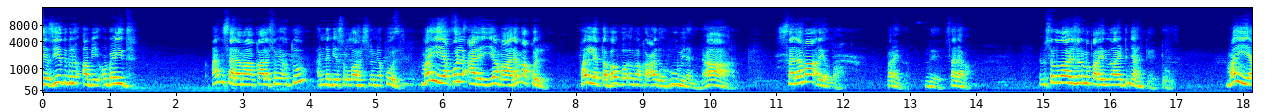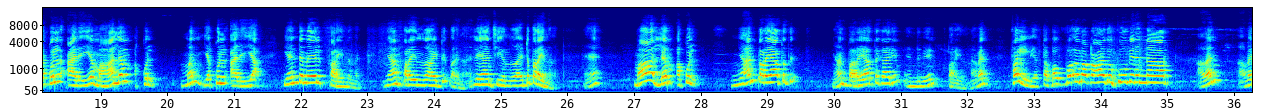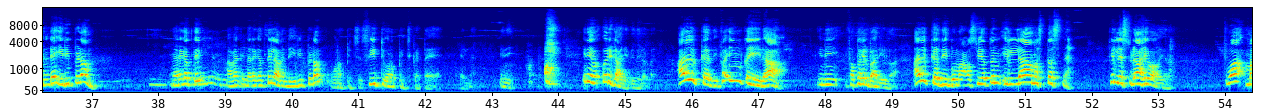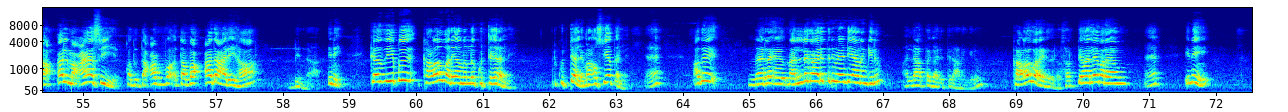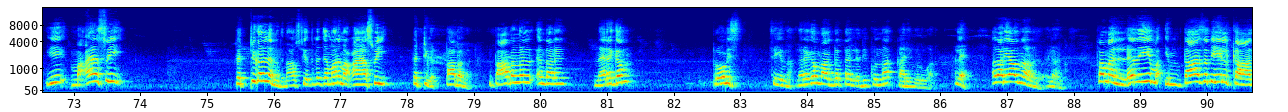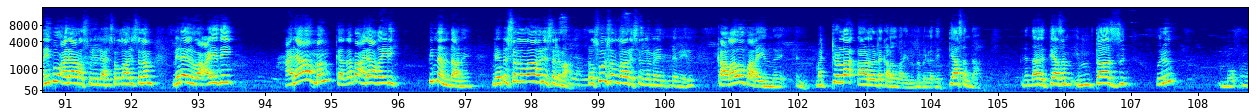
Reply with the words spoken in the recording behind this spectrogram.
يزيد بن أبي عبيد عن سلمة قال سمعت النبي صلى الله عليه وسلم يقول من يقل علي ما لم أقل فليتبوأ مقعده من النار സലമ അറിയല്ലോ പറയുന്നു എന്ത് സലമ നബി സല്ലല്ലാഹു അലൈഹി വസല്ലം പറയുന്നതായിട്ട് ഞാൻ കേട്ടു മൻ യഖുൽ അലയ്യ മാലം അഖുൽ മൻ യഖുൽ അലയ്യ എൻ്റെ മേൽ പറയുന്നവൻ ഞാൻ പറയുന്നതായിട്ട് പറയുന്നവൻ അല്ലെങ്കിൽ ഞാൻ ചെയ്യുന്നതായിട്ട് പറയുന്നവൻ ഏ മാ ലം അഖുൽ ഞാൻ പറയാത്തത് ഞാൻ പറയാത്ത കാര്യം എന്റെ മേൽ പറയുന്നവൻ അവൻ അവന്റെ ഇരിപ്പിടം നരകത്തിൽ അവൻ നരകത്തിൽ അവന്റെ ഇരിപ്പിടം ഉറപ്പിച്ച് സീറ്റ് ഉറപ്പിച്ചിക്കട്ടെ എന്ന്. ഇനി ഇനി ഒരു കാര്യം ഇതിലുള്ള അൽ കദിഫ ഇൻകീല ഇനി ഫത്തുഹിൽ ബാരിയുള്ള അൽ കദിബു മാസിയത്തുൻ ഇല്ലാ മസ്തസ്ന ഫിൽ ഇസ്ലാഹി വഗൈറ. വ അൽ മആസി ഖദ് തവഅദ അലൈഹ ബിന്നാർ. ഇനി കദിബ് കളവ് പറയുക എന്നുള്ളത് കുറ്റകരല്ലേ? ഒരു കുറ്റമല്ലേ? മാസിയത്തല്ലേ ഏഹ് അത് നര നല്ല കാര്യത്തിന് വേണ്ടിയാണെങ്കിലും അല്ലാത്ത കാര്യത്തിലാണെങ്കിലും കളവ് പറയരുതല്ലോ. സത്യമല്ലേ പറയാം ഏഹ് ഇനി ഈ മാസ്വി തെറ്റുകൾ എന്നത് മാസിയത്തിന്റെ ജമാണ് മാസ്വി തെറ്റുകൾ പാപങ്ങൾ. ഈ പാപങ്ങൾ എന്താണ്? നരകം പ്രോമിസ് ചെയ്യുന്ന നരകം വാഗ്ദത്തം ലഭിക്കുന്ന കാര്യങ്ങളുമാണ്. അല്ലേ? അതറിയാവുന്നതാണല്ലോ എല്ലാവർക്കും. ഫമല്ലദീ ഇംതാസ ബിഹിൽ കാദിബു അല റസൂലുള്ളാഹി സ്വല്ലല്ലാഹു അലൈഹി വസല്ലം മിനൽ വഅദി അലാ മൻ കദബ അല ഗൈരി. പിന്നെന്താണ്? നബി സ്വല്ലല്ലാഹു അലൈഹി വസല്ലമ റസൂൽ സ്വല്ലല്ലാഹു അലൈഹി വസല്ലമയുടെ മേൽ കളവ് പറയുന്നത് മറ്റുള്ള ആളുകളുടെ കളവ് പറയുന്നത് തമ്മിലുള്ള വ്യത്യാസം എന്താ? പിന്നെന്താണ് വ്യത്യാസം? ഇംതാസ് ഒരു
